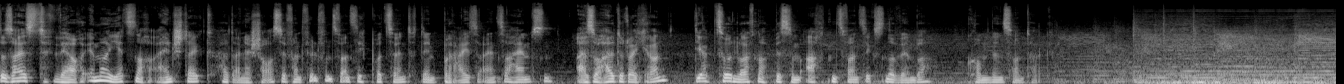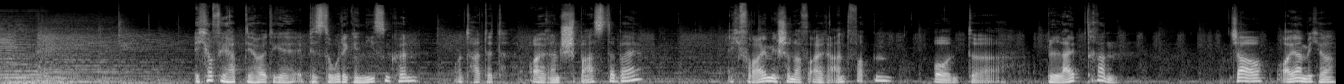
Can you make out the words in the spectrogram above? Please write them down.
Das heißt, wer auch immer jetzt noch einsteigt, hat eine Chance von 25% den Preis einzuheimsen. Also haltet euch ran, die Aktion läuft noch bis zum 28. November, kommenden Sonntag. Ich hoffe, ihr habt die heutige Episode genießen können und hattet euren Spaß dabei. Ich freue mich schon auf eure Antworten und äh, bleibt dran. Ciao, euer Micha.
